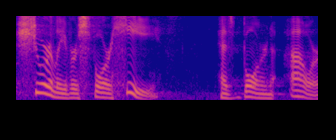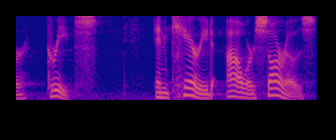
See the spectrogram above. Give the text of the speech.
Surely, verse 4, he has borne our griefs and carried our sorrows.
